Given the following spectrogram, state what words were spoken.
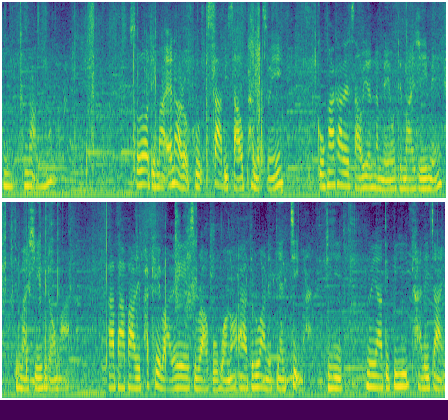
ခဏလေးနော်ဆိုတော့ဒီမှာအဲ့နာတော့အခုစပြီးစာအုပ်ဖတ်မယ်ဆိုရင်ကိုငှားထားတဲ့စာအုပ်ရဲ့နာမည်ကိုဒီမှာရေးမယ်ဒီမှာရေးပြီးတော့မှဘာဘာဘာတွေဖတ်ခဲ့ပါတယ်ဆိုတာကိုပေါ့နော်အဲဒါသူတို့ကနေပြန်ကြည့်မှာဒီຫນွေရာတီပြီးခါလေးကြရင်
